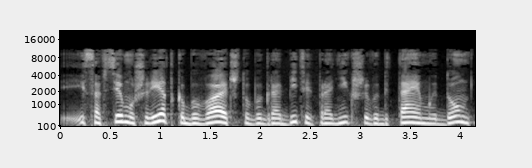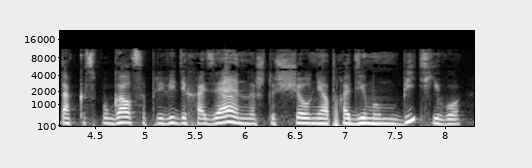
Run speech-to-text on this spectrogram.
и совсем уж редко бывает, чтобы грабитель, проникший в обитаемый дом, так испугался при виде хозяина, что счел необходимым убить его –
